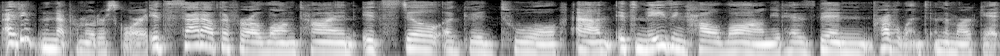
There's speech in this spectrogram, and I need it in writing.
I think the net promoter score, it's sat out there for a long time. It's still a good tool. Um, it's amazing how long it has been prevalent in the market.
